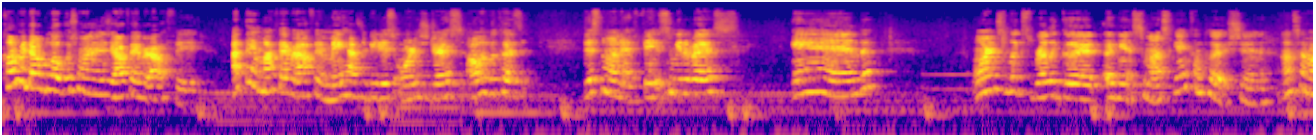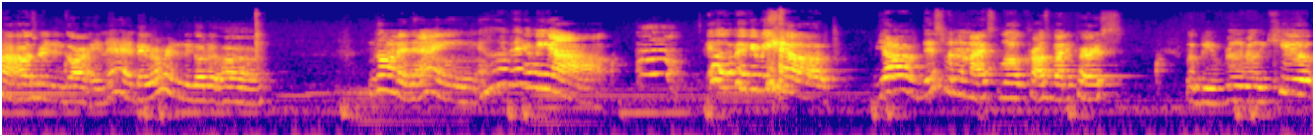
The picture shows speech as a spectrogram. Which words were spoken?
Comment down below which one is y'all favorite outfit. I think my favorite outfit may have to be this orange dress only because this one that fits me the best and orange looks really good against my skin complexion. I'm talking about I was ready to go out in that, baby. I'm ready to go to uh go on a. Who picking me up? Who picking me up? Y'all, this with a nice little crossbody purse would be really, really cute.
